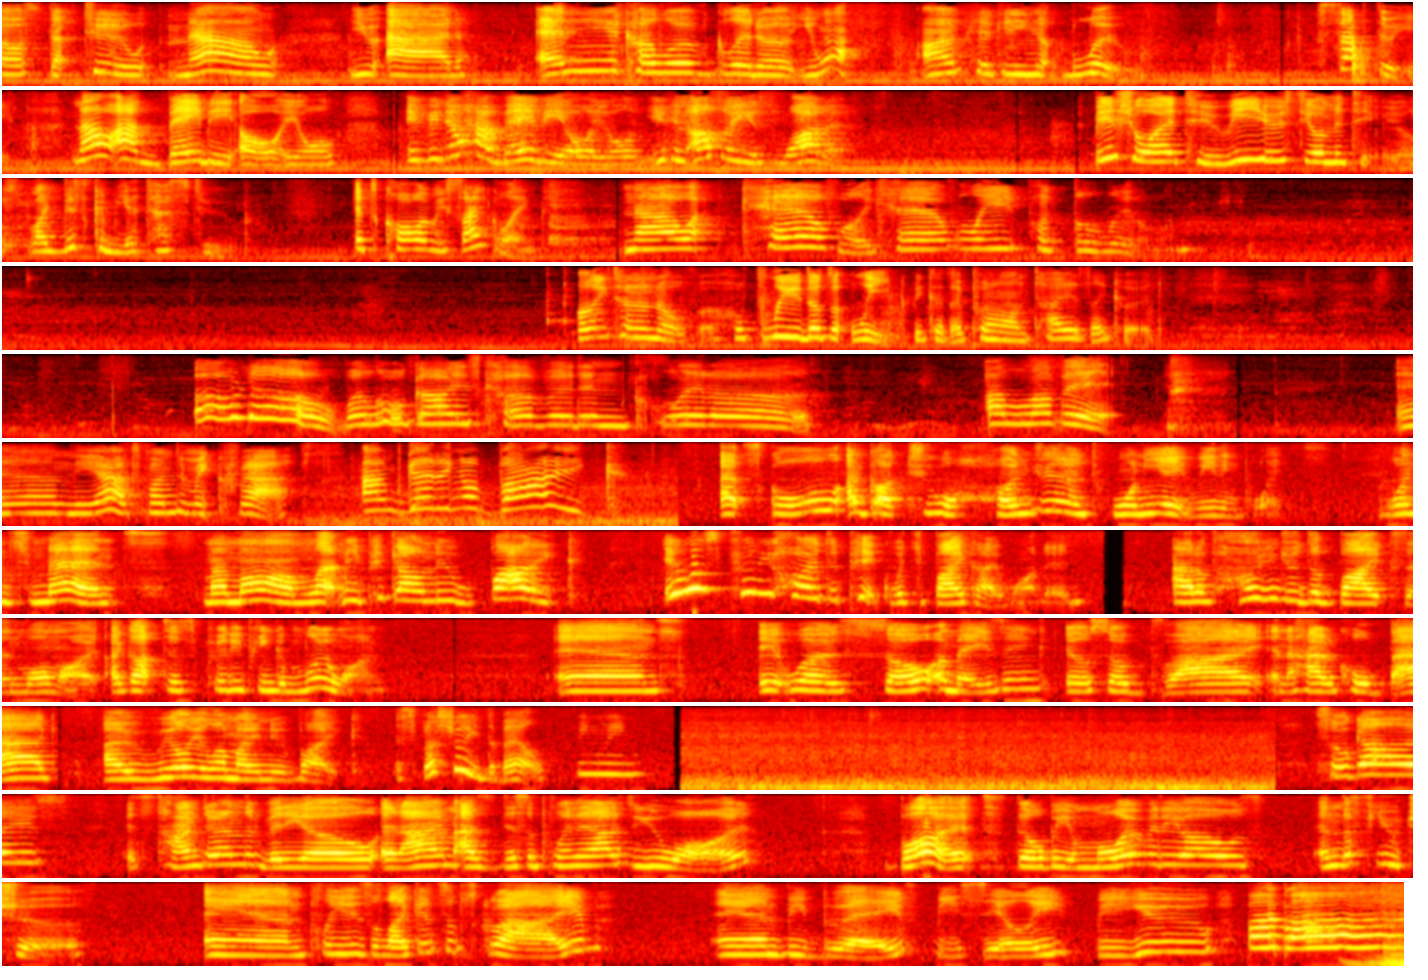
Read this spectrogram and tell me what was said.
So step two: now you add any color of glitter you want. I'm picking blue. Step three. Now add baby oil. If you don't have baby oil, you can also use water. Be sure to reuse your materials, like this could be a test tube. It's called recycling. Now, carefully, carefully put the lid on. Turn it over. Hopefully it doesn't leak because I put it on tight as I could. Oh! My little guy is covered in glitter. I love it. And yeah, it's fun to make crafts. I'm getting a bike. At school, I got 228 reading points, which meant my mom let me pick out a new bike. It was pretty hard to pick which bike I wanted. Out of hundreds of bikes in Walmart, I got this pretty pink and blue one. And it was so amazing. It was so bright and it had a cool bag. I really love my new bike, especially the bell. Ring ring. So guys, it's time to end the video and I'm as disappointed as you are. But there'll be more videos in the future. And please like and subscribe silly. Be you. Bye bye.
